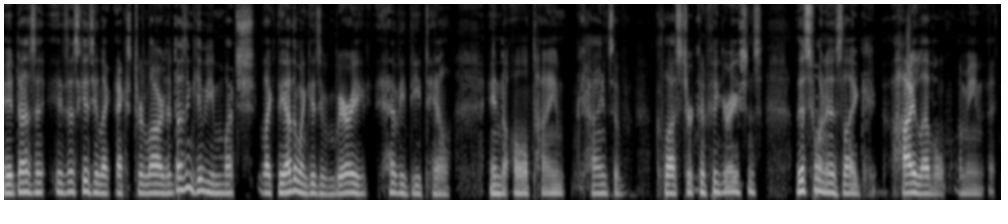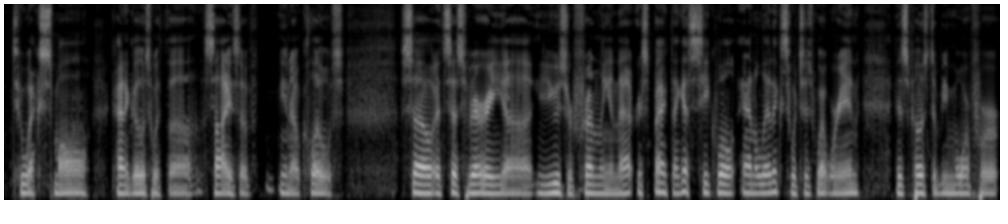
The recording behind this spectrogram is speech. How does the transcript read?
It doesn't, it just gives you like extra large. It doesn't give you much, like the other one gives you very heavy detail into all time kinds of cluster configurations. This one is like high level. I mean, 2x small kind of goes with the size of, you know, clothes. So it's just very uh, user friendly in that respect. I guess SQL Analytics, which is what we're in, is supposed to be more for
